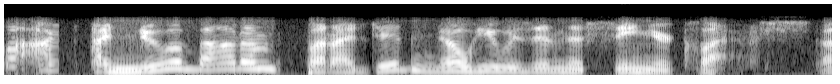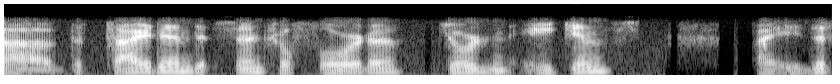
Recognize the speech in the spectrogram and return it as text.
Well, I, I knew about him, but I didn't know he was in this senior class. Uh, the tight end at Central Florida, Jordan Akins. I, this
